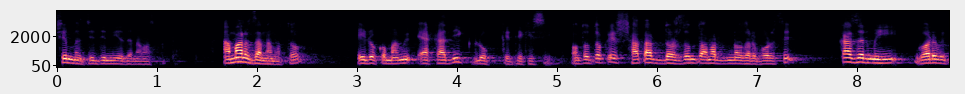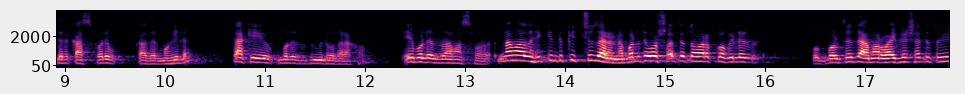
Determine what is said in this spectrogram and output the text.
সে মসজিদে নিয়ে যায় নামাজ পড়তে। আমার জানা মতো এইরকম আমি একাধিক লোককে দেখেছি। অন্ততকে সাত আট দশজন তো আমার নজরে পড়েছে। কাজের মেহি, ঘরের ভিতরে কাজ করে কাজের মহিলা, তাকে বলে তুমি রোজা রাখো। এ বলে নামাজ পড়ো। নামাজ কিন্তু কিচ্ছু জানে না। বলে ওর সাথে তোমার কপিলের বলছে যে আমার ওয়াইফের সাথে তুমি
